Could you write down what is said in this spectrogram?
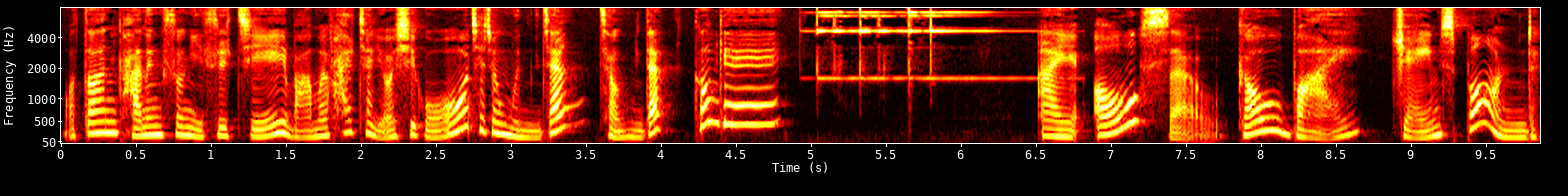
어떠한 가능성이 있을지 마음을 활짝 여시고 최종 문장 정답 공개! I also go by James Bond.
